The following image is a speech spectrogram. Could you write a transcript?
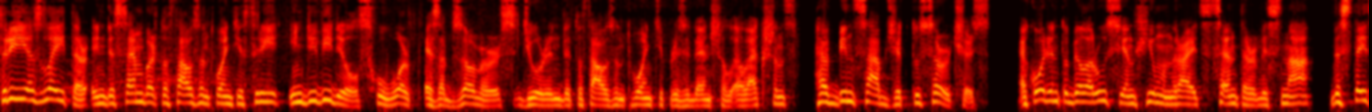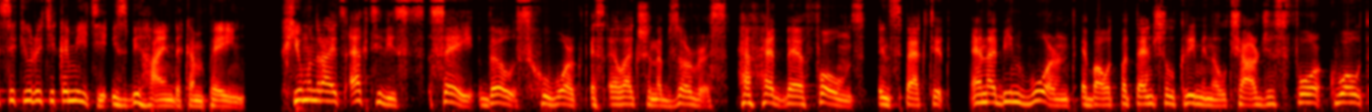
Three years later, in December 2023, individuals who worked as observers during the 2020 presidential elections have been subject to searches. According to Belarusian Human Rights Center Vesna, the State Security Committee is behind the campaign. Human rights activists say those who worked as election observers have had their phones inspected and are being warned about potential criminal charges for, quote,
